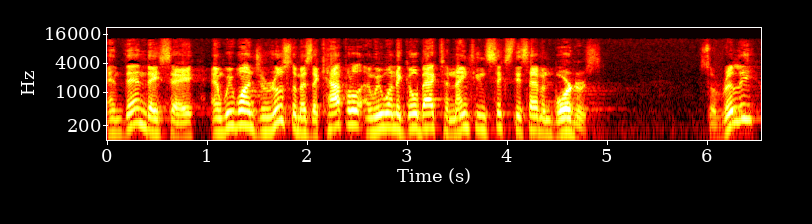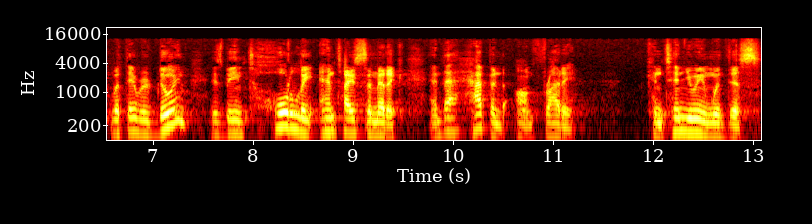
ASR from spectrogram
And then they say, and we want Jerusalem as the capital, and we want to go back to 1967 borders. So, really, what they were doing is being totally anti Semitic. And that happened on Friday. Continuing with this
